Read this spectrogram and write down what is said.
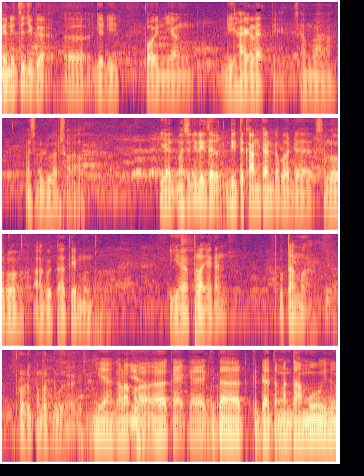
Dan itu juga eh, jadi poin yang di highlight ya sama Mas berdua soal ya maksudnya dite- ditekankan kepada seluruh anggota tim untuk ya pelayanan utama produk nomor dua gitu. Iya, kalau uh, kayak kayak kita kedatangan tamu gitu,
